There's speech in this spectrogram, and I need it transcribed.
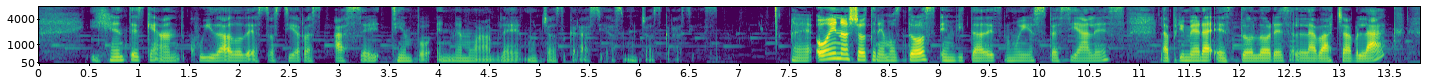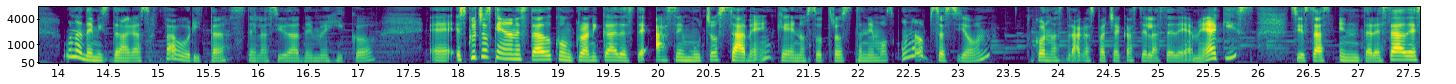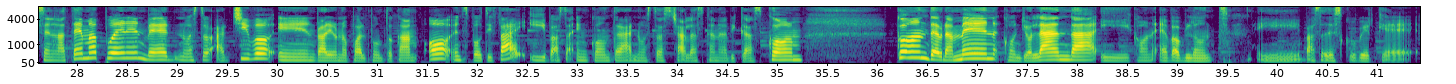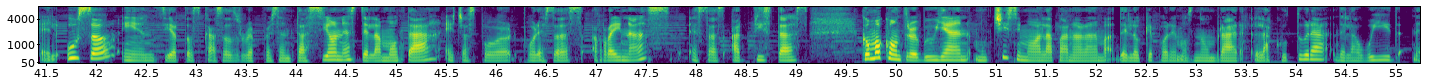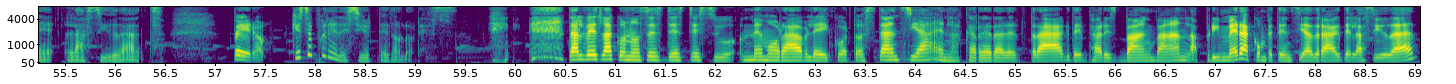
y gentes que han cuidado de estas tierras hace tiempo inmemorable. Muchas gracias, muchas gracias. Eh, hoy en el show tenemos dos invitadas muy especiales. La primera es Dolores Lavacha Black, una de mis dragas favoritas de la Ciudad de México. Eh, escuchas que han estado con Crónica desde hace mucho saben que nosotros tenemos una obsesión con las dragas pachecas de la CDMX. Si estás interesados en la tema, pueden ver nuestro archivo en radionopal.com o en Spotify y vas a encontrar nuestras charlas canábicas con con Debra Men, con Yolanda y con Eva Blunt. Y vas a descubrir que el uso y en ciertos casos representaciones de la mota hechas por, por estas reinas, estas artistas, cómo contribuyen muchísimo a la panorama de lo que podemos nombrar la cultura de la weed de la ciudad. Pero, ¿qué se puede decir de Dolores? Tal vez la conoces desde su memorable y corta estancia en la carrera de drag de Paris Bang Bang, la primera competencia drag de la ciudad.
